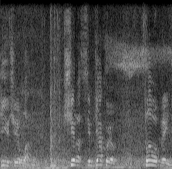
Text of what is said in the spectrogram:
діючої влади. Ще раз всім дякую. Слава Україні!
